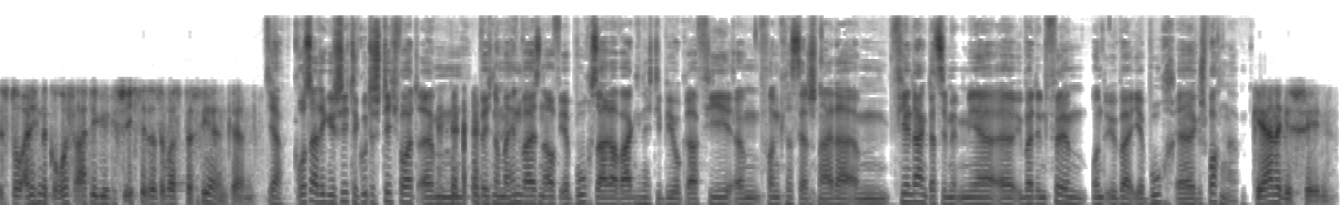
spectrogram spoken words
ist doch eigentlich eine großartige Geschichte, dass sowas passieren kann. Ja, großartige Geschichte, gutes Stichwort. Ähm, will ich nochmal hinweisen auf Ihr Buch Sarah Wagenknecht, die Biografie ähm, von Christian Schneider. Ähm, vielen Dank, dass Sie mit mir äh, über den Film und über Ihr Buch äh, gesprochen haben. Gerne geschehen.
